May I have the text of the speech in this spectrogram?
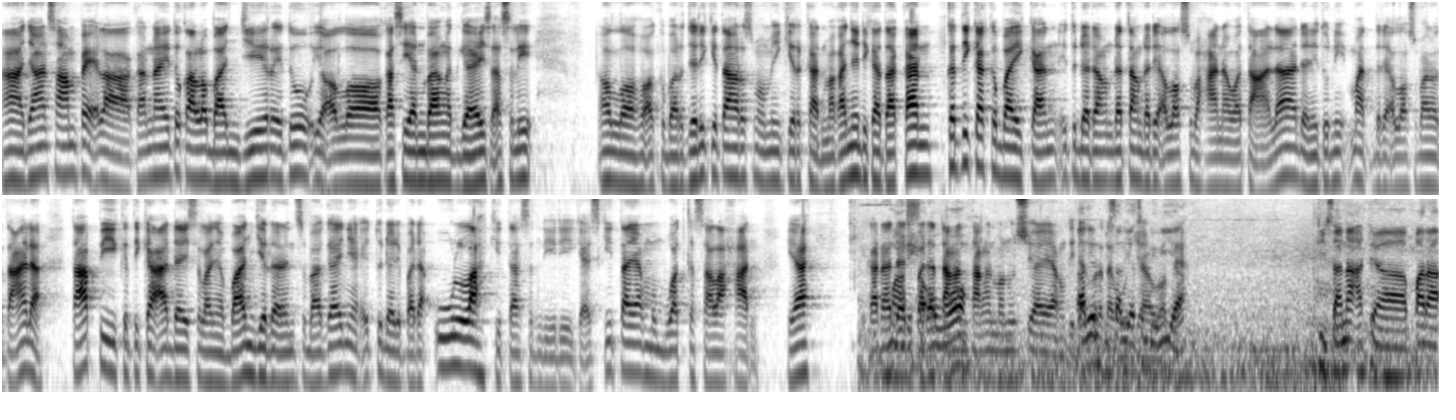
Nah jangan sampai lah Karena itu kalau banjir itu Ya Allah kasihan banget guys Asli Allahu Akbar. Jadi kita harus memikirkan. Makanya dikatakan ketika kebaikan itu datang datang dari Allah Subhanahu wa taala dan itu nikmat dari Allah Subhanahu wa taala. Tapi ketika ada istilahnya banjir dan lain sebagainya itu daripada ulah kita sendiri, guys. Kita yang membuat kesalahan, ya. Karena Masya daripada tangan-tangan manusia yang tidak Kalian bisa bertanggung lihat jawab ya. ya. Di sana ada para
